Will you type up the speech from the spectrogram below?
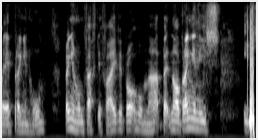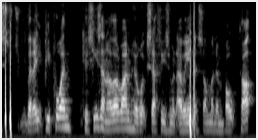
uh, bringing home, bringing home fifty five. He brought home that, but no, bringing these he's the right people in because he's another one who looks if he's went away in the summer and bulked up,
